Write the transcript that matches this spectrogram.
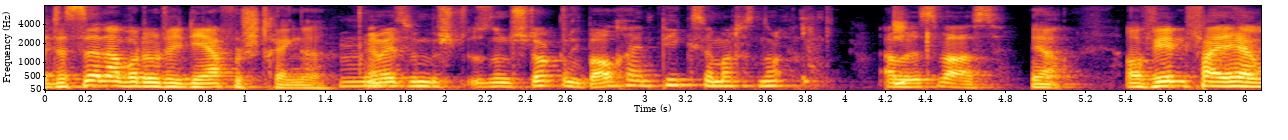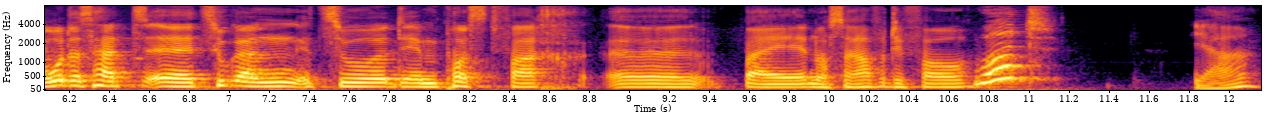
Das sind aber nur die Nervenstränge. Wenn man jetzt so einen Stock im Bauch reinpiekst, dann macht das noch. Aber das war's. Ja, auf jeden Fall, Herr Rodes hat äh, Zugang zu dem Postfach äh, bei Nosferatu TV. What? Ja.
